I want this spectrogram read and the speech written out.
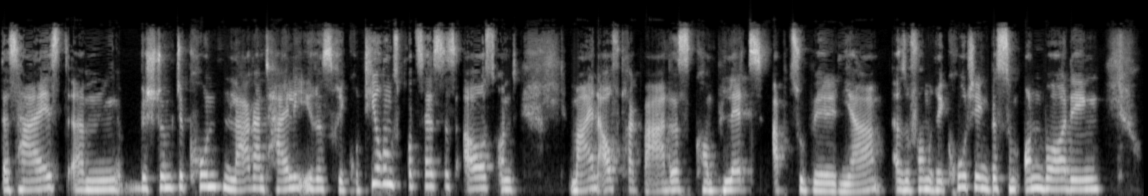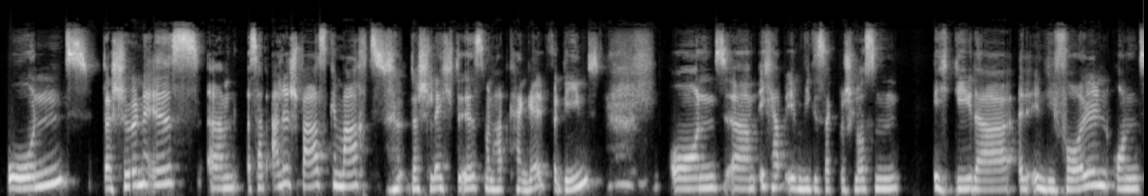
Das heißt, ähm, bestimmte Kunden lagern Teile ihres Rekrutierungsprozesses aus und mein Auftrag war, das komplett abzubilden, ja. Also vom Recruiting bis zum Onboarding und das Schöne ist, ähm, es hat alles Spaß gemacht. Das Schlechte ist, man hat kein Geld verdient. Und ähm, ich habe eben, wie gesagt, beschlossen, ich gehe da in die Vollen und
